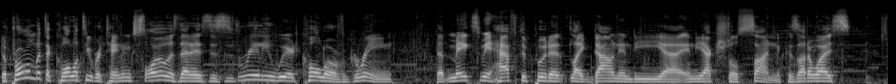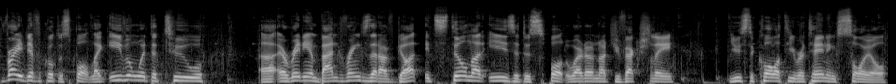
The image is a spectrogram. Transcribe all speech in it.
The problem with the quality retaining soil is that it's this really weird color of green that makes me have to put it like down in the uh, in the actual sun because otherwise it's very difficult to spot. Like, even with the two uh, Iridium band rings that I've got, it's still not easy to spot whether or not you've actually used the quality retaining soil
